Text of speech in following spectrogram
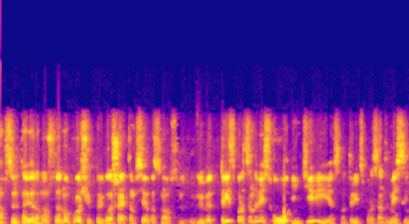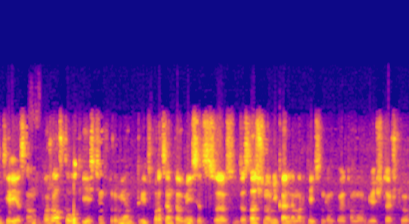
абсолютно верно, потому что, ну, проще приглашать, там все в основном любят. 30% в месяц, о, интересно, 30% в месяц интересно. Ну, пожалуйста, вот есть инструмент, 30% в месяц с достаточно уникальным маркетингом, поэтому я считаю, что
